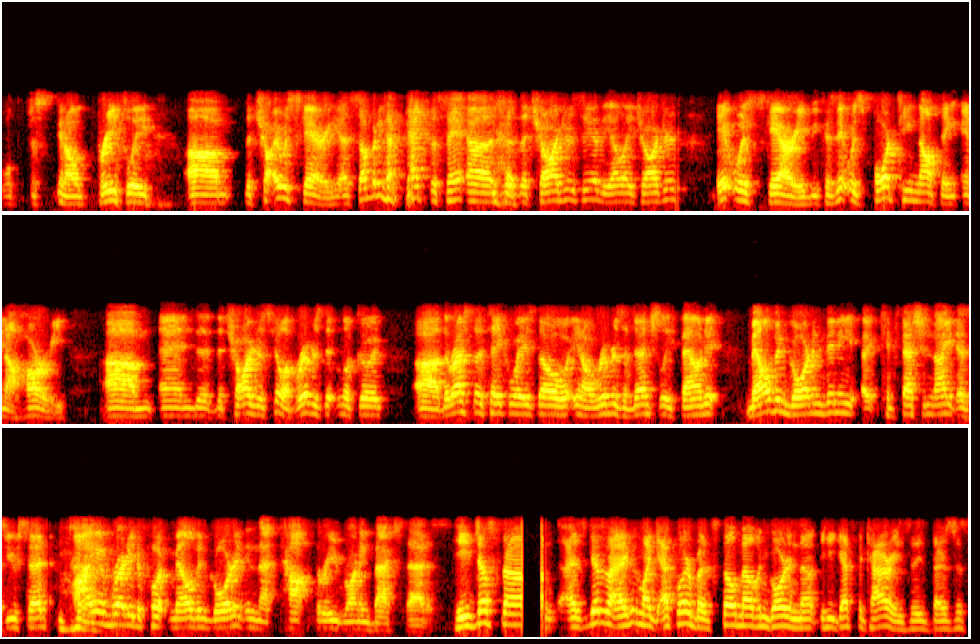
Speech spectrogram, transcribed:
we'll just you know briefly. Um, the Char- it was scary. As somebody that bet the Sa- uh, the, the Chargers here, the LA Chargers, it was scary because it was 14 nothing in a hurry. Um, and the, the Chargers, Philip Rivers didn't look good. Uh, the rest of the takeaways, though, you know, Rivers eventually found it. Melvin Gordon, Vinny, uh, confession night, as you said. I am ready to put Melvin Gordon in that top three running back status. He just uh, as good as I him like Ekeler, but still Melvin Gordon. He gets the carries. He, there's just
